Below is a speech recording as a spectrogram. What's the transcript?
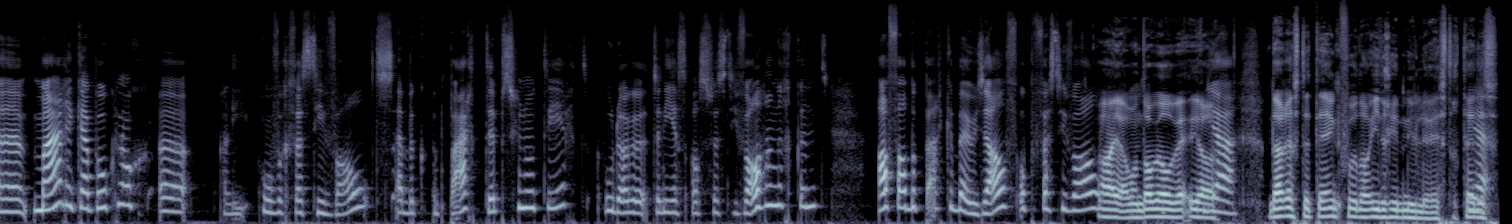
Uh, maar ik heb ook nog, uh, allee, over festivals, heb ik een paar tips genoteerd. Hoe dat je ten eerste als festivalhanger kunt afval beperken bij jezelf op een festival. Ah ja, want dat wil wij, ja, ja. Daar is het denk voor dat iedereen nu luistert. Hè? Ja. Dus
